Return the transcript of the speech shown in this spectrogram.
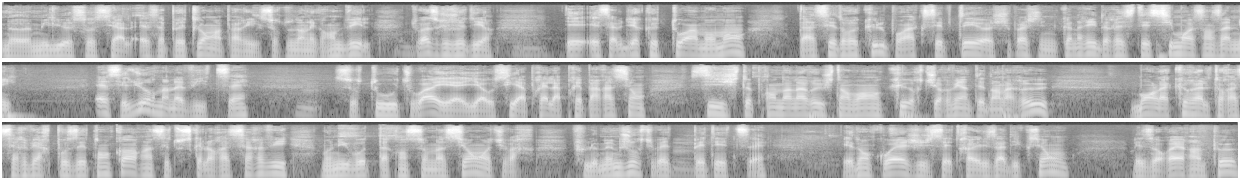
euh, milieu social, et ça peut être long à Paris, surtout dans les grandes villes. Tu vois ce que je veux dire? Et, ça veut dire que toi, à un moment, tu as assez de recul pour accepter, euh, je sais pas, c'est une connerie, de rester six mois sans amis. Eh, c'est dur dans la vie, tu sais. Surtout, tu vois, il y, a aussi après la préparation. Si je te prends dans la rue, je t'envoie en cure, tu reviens, tu es dans la rue. Bon, la cure, elle t'aura servi à reposer ton corps, hein, c'est tout ce qu'elle aura servi. Mais au niveau de ta consommation, tu vas, le même jour, tu vas être hmm. pété, tu sais. Et donc, ouais, j'essaie de travailler les addictions, les horaires un peu.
